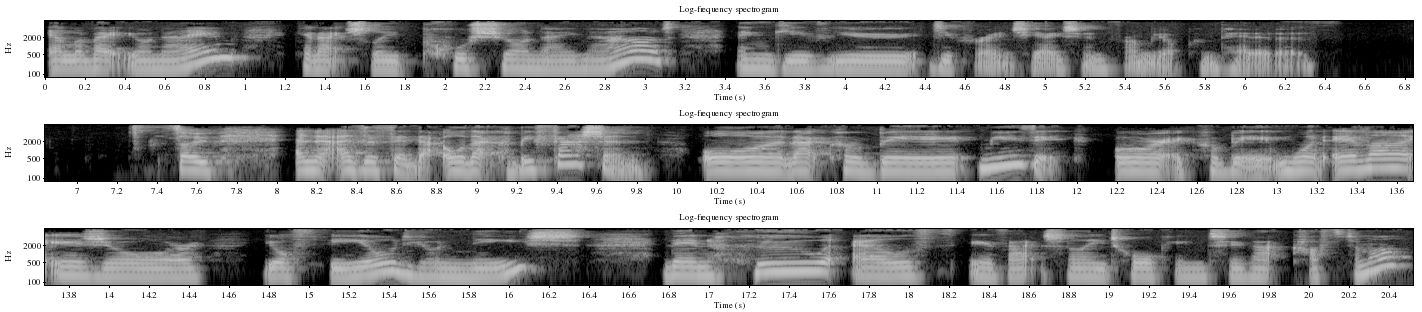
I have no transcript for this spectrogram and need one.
elevate your name, can actually push your name out and give you differentiation from your competitors. So, and as I said, that or that could be fashion, or that could be music, or it could be whatever is your your field, your niche. Then who else is actually talking to that customer?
